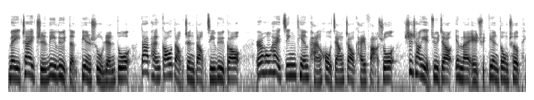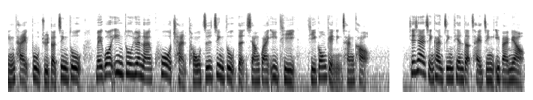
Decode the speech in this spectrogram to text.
美债值利率等变数人多，大盘高档震荡几率高。而红海今天盘后将召开法说，市场也聚焦 M I H 电动车平台布局的进度、美国、印度、越南扩产投资进度等相关议题，提供给您参考。接下来，请看今天的财经一百秒。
